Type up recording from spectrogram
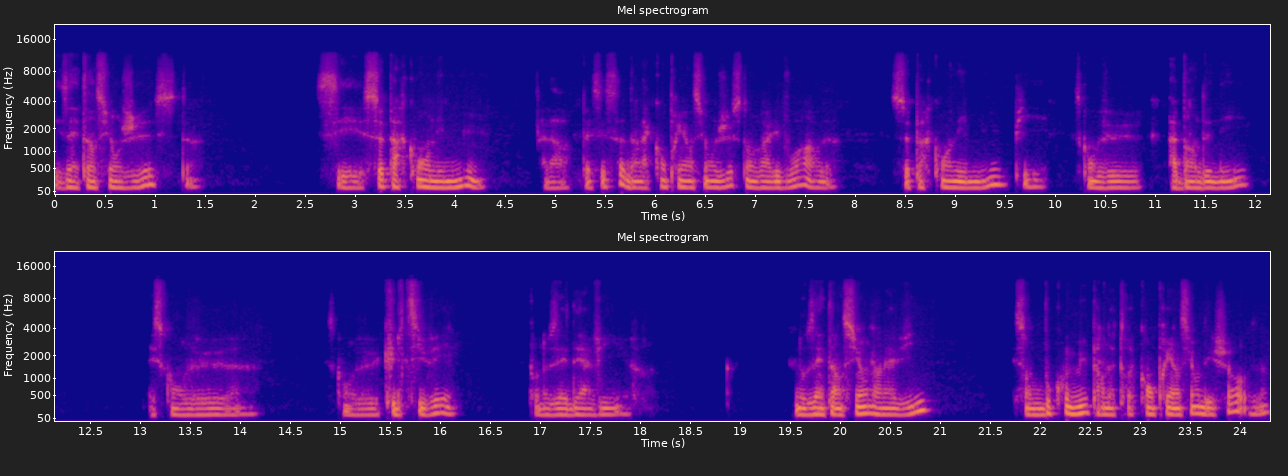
Les intentions justes, c'est ce par quoi on est mu. Alors, ben, c'est ça, dans la compréhension juste, on va aller voir ce par quoi on est mu, puis ce qu'on veut abandonner, est-ce qu'on veut, euh, ce qu'on veut cultiver pour nous aider à vivre? Nos intentions dans la vie sont beaucoup mues par notre compréhension des choses. Hein.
